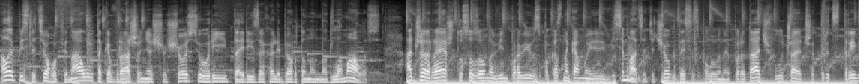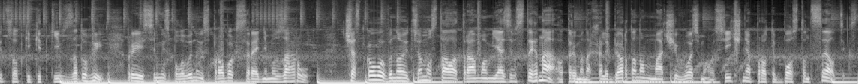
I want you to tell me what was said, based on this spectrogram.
Але після цього фіналу таке враження, що щось у грі Тайріза Халібертона надламалось. Адже решту сезону він провів з показниками 18 очок, 10,5 передач, влучаючи 33% кітків за дуги при 7,5 спробах в середньому за гру. Частково виною цьому стала травма м'язів стегна, отримана Халібертоном в матчі 8 січня проти Бостон Селтікс.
